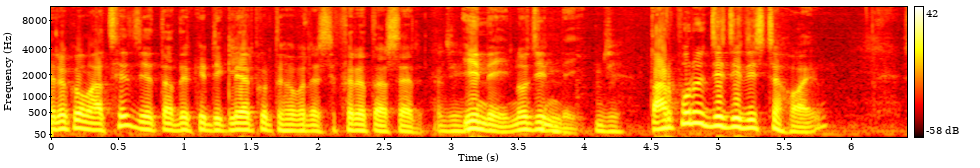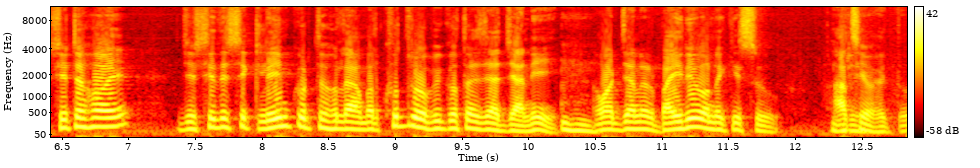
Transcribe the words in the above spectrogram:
এরকম আছে যে তাদেরকে ডিক্লেয়ার করতে হবে না সে ফেরত আসার। ই নেই নজির নেই। তারপরে যে জিনিসটা হয় সেটা হয় যে সে দেশে ক্লেম করতে হলে আমার ক্ষুদ্র অভিজ্ঞতা যা জানি আমার জানার বাইরেও অনেক কিছু আছে হয়তো।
